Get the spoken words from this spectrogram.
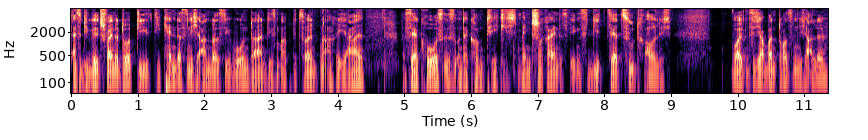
also die Wildschweine dort, die, die kennen das nicht anders. Die wohnen da in diesem abgezäunten Areal, was sehr groß ist und da kommen täglich Menschen rein. Deswegen sind die sehr zutraulich. Wollten sich aber trotzdem nicht alle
